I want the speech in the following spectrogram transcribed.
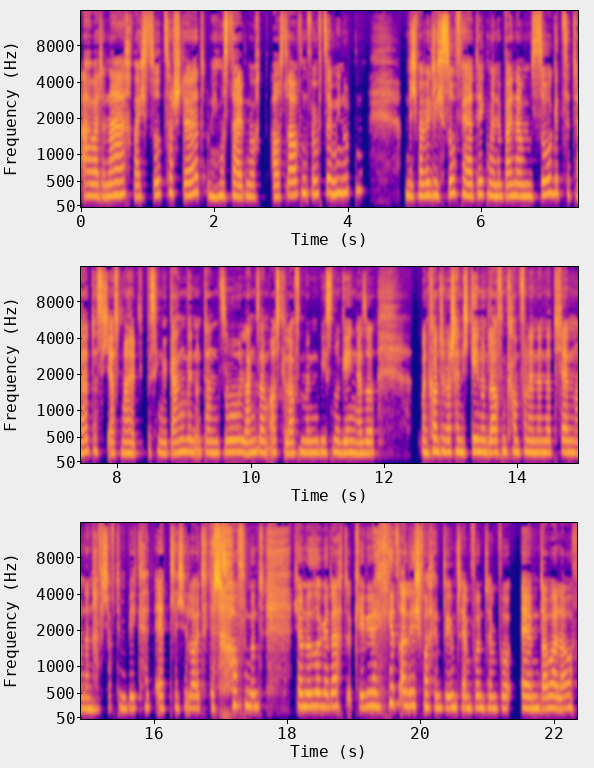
Aber danach war ich so zerstört und ich musste halt noch auslaufen, 15 Minuten. Und ich war wirklich so fertig, meine Beine haben so gezittert, dass ich erstmal halt ein bisschen gegangen bin und dann so langsam ausgelaufen bin, wie es nur ging. Also man konnte wahrscheinlich gehen und laufen kaum voneinander trennen. Und dann habe ich auf dem Weg halt etliche Leute getroffen und ich habe nur so gedacht, okay, die denken jetzt alle, ich mache in dem Tempo und Tempo äh, einen Dauerlauf.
